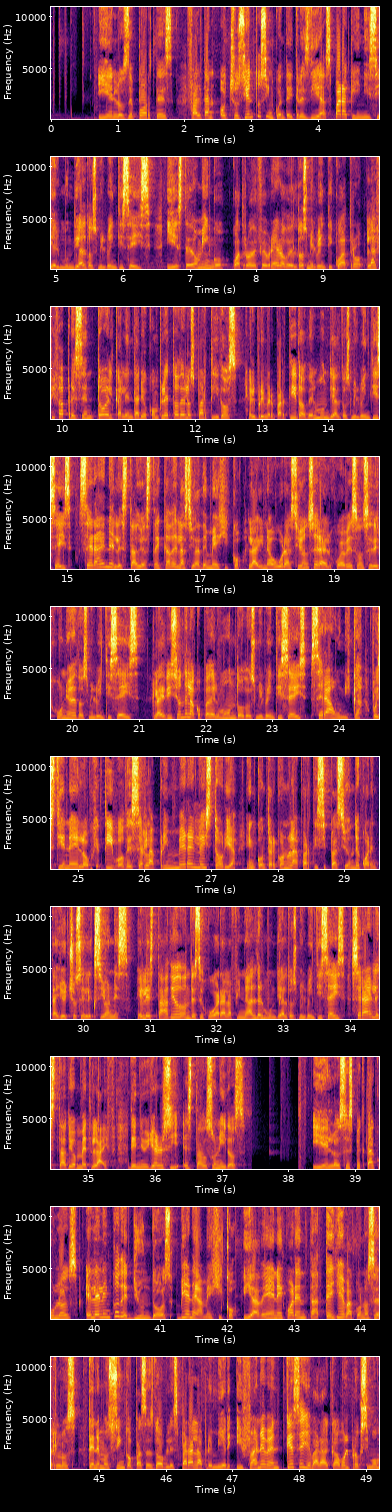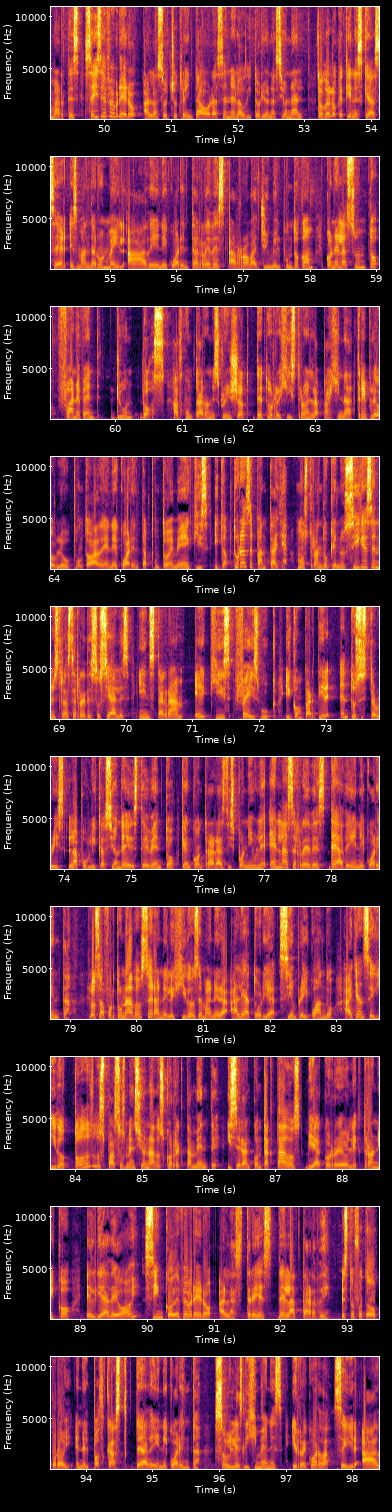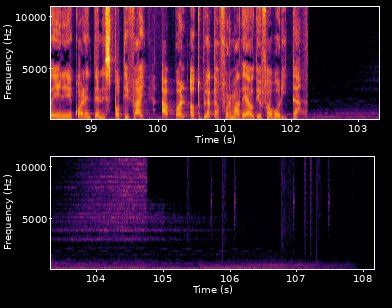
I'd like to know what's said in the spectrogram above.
Y en los deportes, faltan 853 días para que inicie el Mundial 2026. Y este domingo, 4 de febrero del 2024, la FIFA presentó el calendario completo de los partidos. El primer partido del Mundial 2026 será en el Estadio Azteca de la Ciudad de México. La inauguración será el jueves 11 de junio de 2026. La edición de la Copa del Mundo 2026 será única, pues tiene el objetivo de ser la primera en la historia en contar con la participación de 48 selecciones. El estadio donde se jugará la final del Mundial 2026 será el Estadio MetLife de New Jersey, Estados Unidos. Y en los espectáculos, el elenco de Dune 2 viene a México y ADN 40 te lleva a conocerlos. Tenemos cinco pases dobles para la Premier y Fan Event que se llevará a cabo el próximo martes 6 de febrero a las 8.30 horas en el Auditorio Nacional. Todo lo que tienes que hacer es mandar un mail a adn40redes.gmail.com con el asunto Fan Event Dune 2. Adjuntar un screenshot de tu registro en la página www.adn40.mx y capturas de pantalla mostrando nos sigues en nuestras redes sociales, Instagram, X, Facebook y compartir en tus stories la publicación de este evento que encontrarás disponible en las redes de ADN 40. Los afortunados serán elegidos de manera aleatoria siempre y cuando hayan seguido todos los pasos mencionados correctamente y serán contactados vía correo electrónico el día de hoy, 5 de febrero, a las 3 de la tarde. Esto fue todo por hoy en el podcast de ADN 40. Soy Leslie Jiménez y recuerda seguir a ADN 40 en Spotify, Apple o tu plataforma de audio favorita.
